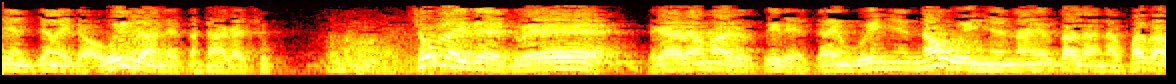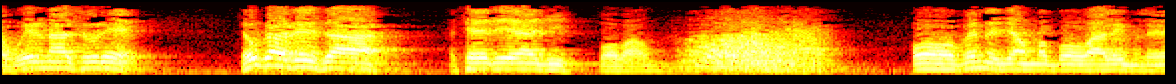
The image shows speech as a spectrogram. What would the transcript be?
ကျင့်ကျင့်လိုက်တော့ဝိဇ္ဇာနဲ့တဏှာကချုပ် ချုပ်လိုက်တဲ့အတွက်ဒကာရမတို့သိတဲ့အတိုင်းဝိညာဉ်နောက်ဝိညာဏယုတ်သလနာဖတ်တာဝေဒနာဆိုတဲ့ဒုက္ခသစ္စာအထေတရားကြီးပေါ်ပါဦးဟဩဘယ်နဲ့ကြောင့်မပေါ်ပါလိမ့်မလဲ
